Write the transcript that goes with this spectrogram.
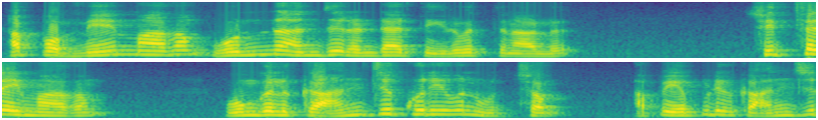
அப்போ மே மாதம் ஒன்று அஞ்சு ரெண்டாயிரத்தி இருபத்தி நாலு சித்திரை மாதம் உங்களுக்கு அஞ்சு குறிவன் உச்சம். அப்போ எப்படி இருக்கு? அஞ்சு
